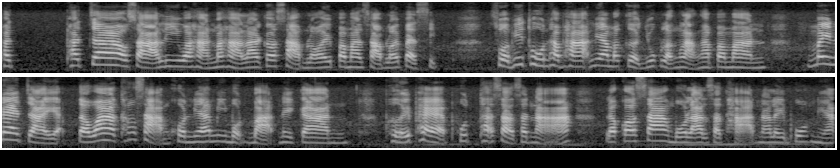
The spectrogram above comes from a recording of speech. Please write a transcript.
พระพระเจ้าสาลีวหารมหาราชก็สามร้อยประมาณสามร้อยแปดสิบส่วนพิทูลทพะเนี่ยมาเกิดยุคหลังๆอะประมาณไม่แน่ใจอะแต่ว่าทั้งสามคนนี้มีบทบาทในการ ยแผ่พุทธศาสนา แล้วก็สร้างโบราณสถานอะไรพวกเนี้ย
